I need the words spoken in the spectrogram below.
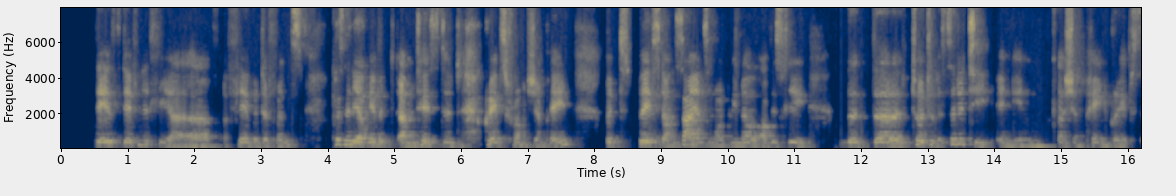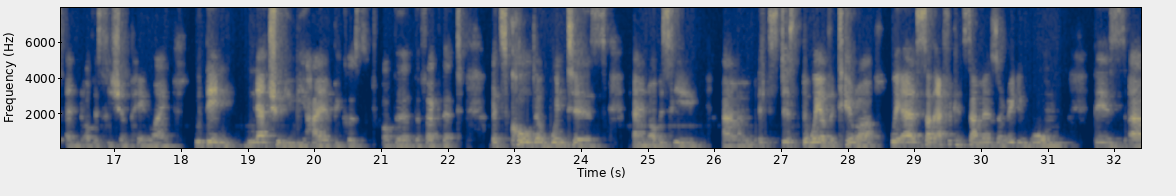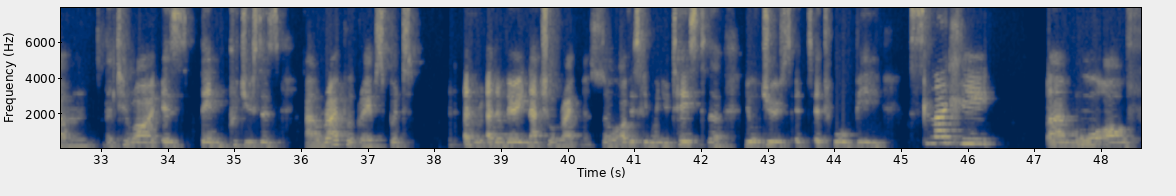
There is definitely a, a flavor difference. Personally, I've never um, tasted grapes from champagne, but based on science and what we know, obviously the the total acidity in in uh, champagne grapes and obviously champagne wine would then naturally be higher because of the the fact that it's colder winters and obviously um, it's just the way of the terroir. Whereas South African summers are really warm. There's um, the terroir is then produces uh, riper grapes, but at, at a very natural ripeness. So obviously, when you taste the your juice, it it will be slightly um, more of,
